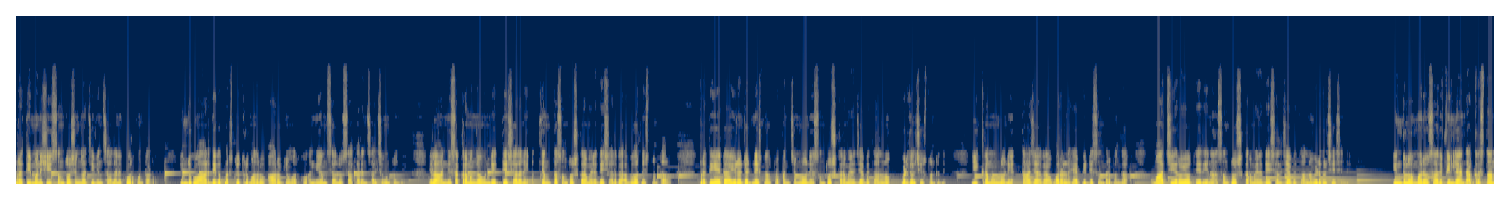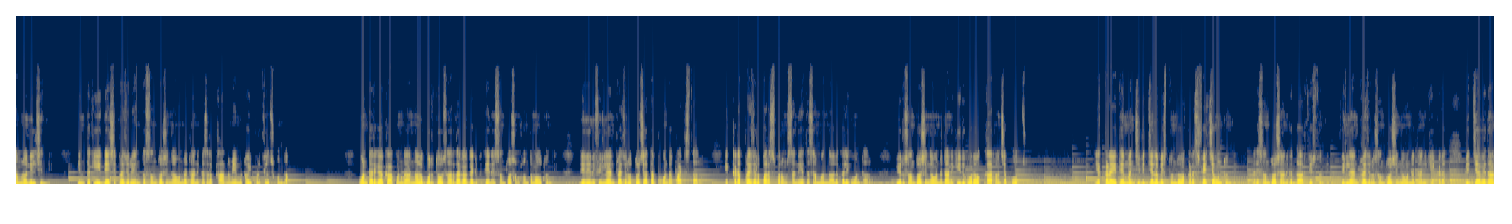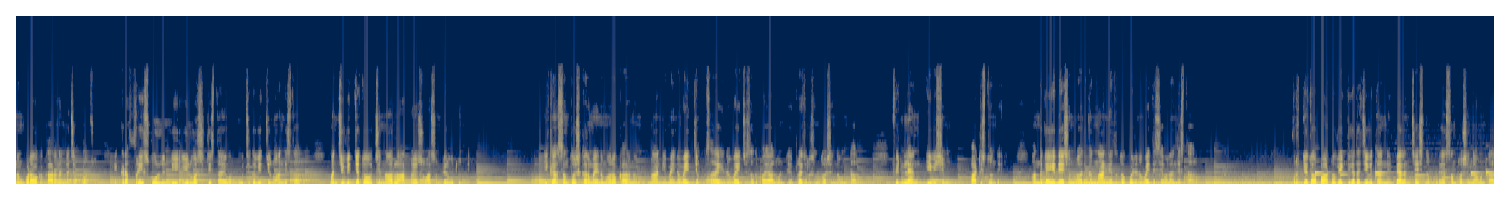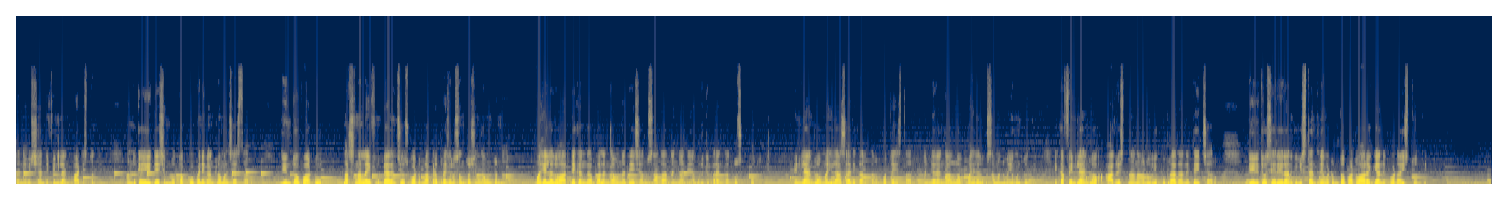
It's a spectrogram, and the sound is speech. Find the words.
ప్రతి మనిషి సంతోషంగా జీవించాలని కోరుకుంటాడు. ఇందుకు ఆర్థిక పరిస్థితులు మొదలు ఆరోగ్యం వరకు అన్ని అంశాలు సహకరించాల్సి ఉంటుంది. ఇలా అన్ని సక్రమంగా ఉండే దేశాలని అత్యంత సంతోషకరమైన దేశాలుగా అభివర్ణిస్తుంటారు. ప్రతి ఏటా యునైటెడ్ నేషనల్ ప్రపంచంలోనే సంతోషకరమైన జాబితాలను విడుదల చేస్తుంటుంది. ఈ క్రమంలోనే తాజాగా వరల్డ్ హ్యాపీ డే సందర్భంగా మార్చి ఇరవయో తేదీన సంతోషకరమైన దేశాల జాబితాలను విడుదల చేసింది. ఇందులో మరోసారి ఫిన్లాండ్ అగ్రస్థానంలో నిలిచింది. ఇంతకీ ఈ దేశ ప్రజలు ఎంత సంతోషంగా ఉండటానికి అసలు కారణం ఏమిటో ఇప్పుడు తెలుసుకుందాం. ఒంటరిగా కాకుండా నలుగురితో సరదాగా గడిపితేనే సంతోషం సొంతం అవుతుంది దీనిని ఫిన్లాండ్ ప్రజలు తోచా తప్పకుండా పాటిస్తారు. ఇక్కడ ప్రజలు పరస్పరం సన్నిహిత సంబంధాలు కలిగి ఉంటారు. వీరు సంతోషంగా ఉండటానికి ఇది కూడా ఒక కారణం చెప్పవచ్చు. ఎక్కడైతే మంచి విద్య లభిస్తుందో అక్కడ స్వేచ్ఛ ఉంటుంది. అది సంతోషానికి దారితీస్తుంది. ఫిన్లాండ్ ప్రజలు సంతోషంగా ఉండటానికి ఇక్కడ విద్యా విధానం కూడా ఒక కారణంగా చెప్పవచ్చు. ఇక్కడ ఫ్రీ స్కూల్ నుండి యూనివర్సిటీ స్థాయి వరకు ఉచిత విద్యను అందిస్తారు. మంచి విద్యతో చిన్నారుల ఆత్మవిశ్వాసం పెరుగుతుంది. ఇక సంతోషకరమైన మరో కారణం నాణ్యమైన వైద్యం. సరైన వైద్య సదుపాయాలు ఉంటే ప్రజలు సంతోషంగా ఉంటారు. ఫిన్లాండ్ ఈ విషయం పాటిస్తుంది. అందుకే ఈ దేశంలో అధిక నాణ్యతతో కూడిన వైద్య సేవలు అందిస్తారు. వృత్తితో పాటు వ్యక్తిగత జీవితాన్ని బ్యాలెన్స్ చేసినప్పుడే సంతోషంగా ఉంటారనే విషయాన్ని ఫిన్లాండ్ పాటిస్తుంది. అందుకే ఈ దేశంలో తక్కువ పని గంటలు అమలు చేస్తారు. దీంతో పాటు పర్సనల్ లైఫ్ను బ్యాలెన్స్ చేసుకోవడంలో అక్కడ ప్రజలు సంతోషంగా ఉంటున్నారు. మహిళలు ఆర్థికంగా బలంగా ఉన్న దేశాలు సాధారణంగానే అభివృద్ధి పరంగా దూసుకుపోతుంది. ఫిన్లాండ్లో మహిళా సాధికారతను ప్రోత్సహిస్తారు. అన్ని రంగాల్లో మహిళలకు సమన్వయం ఉంటుంది. ఇక ఫిన్లాండ్లో ఆవిరి స్నానాలు ఎక్కువ ప్రాధాన్యత ఇచ్చారు. దీనితో శరీరానికి విశ్రాంతినివ్వడంతో పాటు ఆరోగ్యాన్ని కూడా ఇస్తుంది.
